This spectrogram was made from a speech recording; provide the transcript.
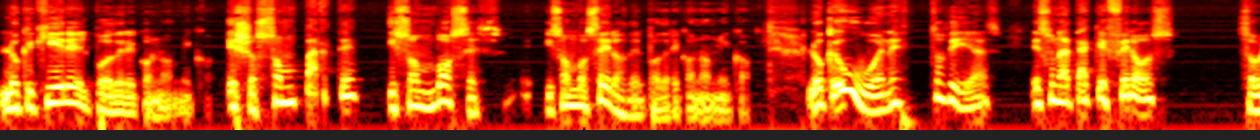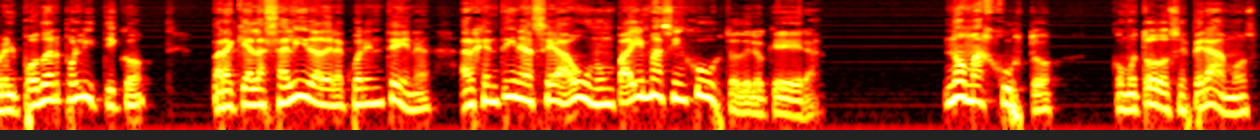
lo que quiere el poder económico. Ellos son parte y son voces y son voceros del poder económico. Lo que hubo en estos días es un ataque feroz sobre el poder político para que a la salida de la cuarentena Argentina sea aún un país más injusto de lo que era. No más justo, como todos esperamos,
